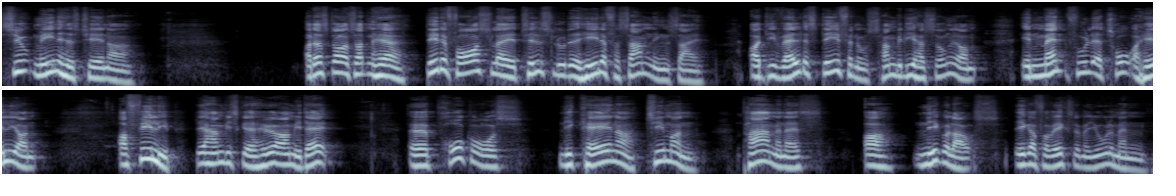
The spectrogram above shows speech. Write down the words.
syv menighedstjenere. Og der står sådan her, dette forslag tilsluttede hele forsamlingen sig, og de valgte Stefanus, ham vi lige har sunget om, en mand fuld af tro og helion, og Filip, det er ham, vi skal høre om i dag. Øh, Prokoros, Nikaner, Timon, Parmenas og Nikolaus, ikke at forveksle med julemanden.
